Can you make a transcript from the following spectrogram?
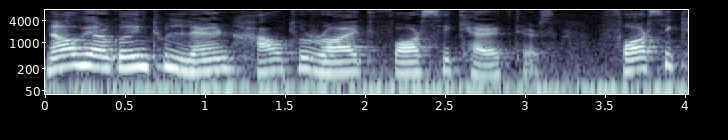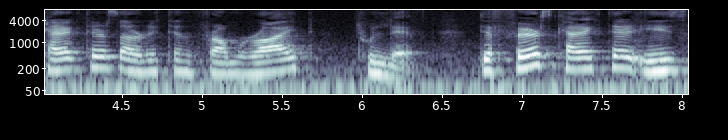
Now we are going to learn how to write Farsi characters. Farsi characters are written from right to left. The first character is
